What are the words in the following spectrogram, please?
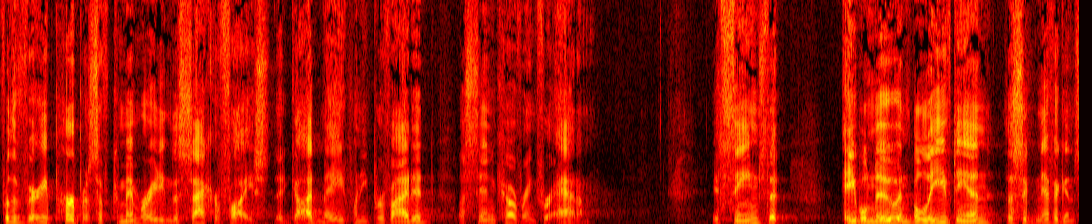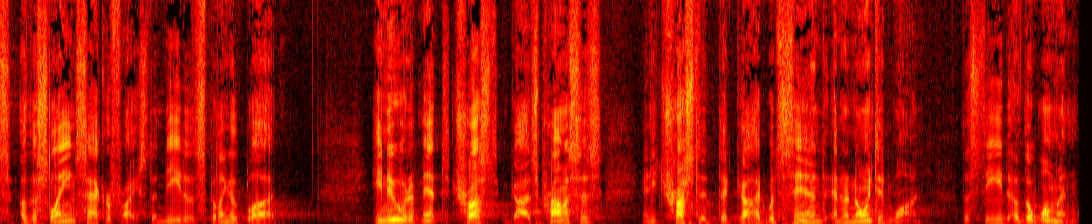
for the very purpose of commemorating the sacrifice that God made when he provided a sin covering for Adam. It seems that Abel knew and believed in the significance of the slain sacrifice, the need of the spilling of blood. He knew what it meant to trust God's promises and he trusted that God would send an anointed one, the seed of the woman,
